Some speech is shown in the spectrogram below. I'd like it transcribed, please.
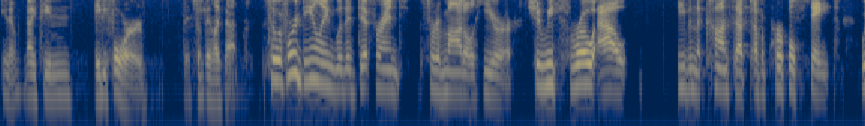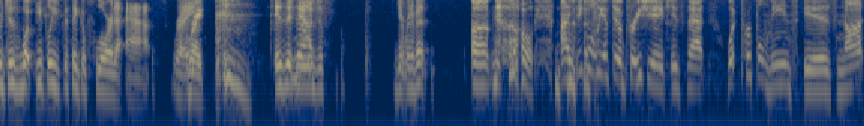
you know, 1984, something like that. So if we're dealing with a different sort of model here, should we throw out even the concept of a purple state, which is what people used to think of Florida as, right? Right. is it no. now just get rid of it? Um, no, I think what we have to appreciate is that what purple means is not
